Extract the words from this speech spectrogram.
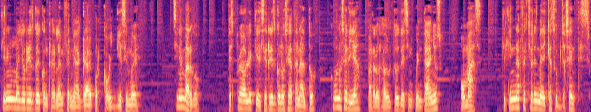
tienen un mayor riesgo de contraer la enfermedad grave por COVID-19. Sin embargo, es probable que ese riesgo no sea tan alto como lo sería para los adultos de 50 años o más que tienen afecciones médicas subyacentes.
